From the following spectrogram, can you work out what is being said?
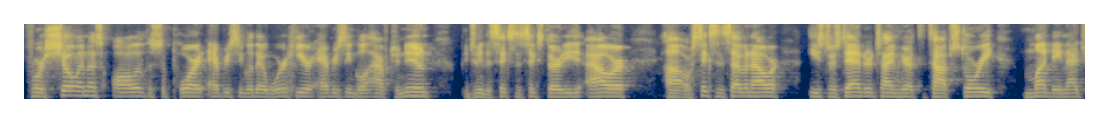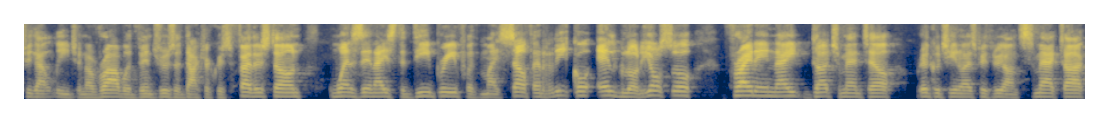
for showing us all of the support every single day. We're here every single afternoon between the 6 and 6:30 hour uh, or 6 and 7 hour. Eastern Standard Time here at the top story. Monday nights, we got Legion of RAW with Vince Russo, Dr. Chris Featherstone. Wednesday nights, the debrief with myself, Enrico El Glorioso. Friday night, Dutch Mantell, Rick Ucchino, SP3 on Smack Talk.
